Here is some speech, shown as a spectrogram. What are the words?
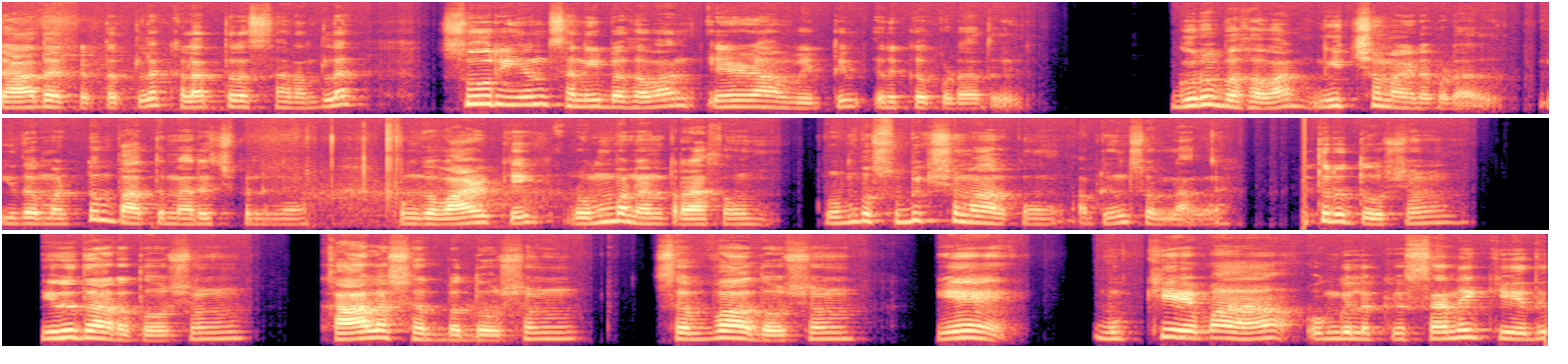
ஜாதக கட்டத்தில் கலத்திர ஸ்தானத்தில் சூரியன் சனி பகவான் ஏழாம் வீட்டில் இருக்கக்கூடாது. குரு பகவான் நீச்சமாயிடக்கூடாது. இதை மட்டும் பார்த்து மேரேஜ் பண்ணுங்கள் உங்கள் வாழ்க்கை ரொம்ப நன்றாகவும் ரொம்ப சுபிக்ஷமாக இருக்கும் அப்படின்னு சொல்லாங்க பித்ரு தோஷம் இருதார தோஷம் காலசர்ப தோஷம் செவ்வாய் தோஷம். ஏன்? முக்கியமாக உங்களுக்கு சனிக்கு எது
